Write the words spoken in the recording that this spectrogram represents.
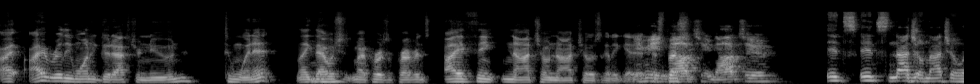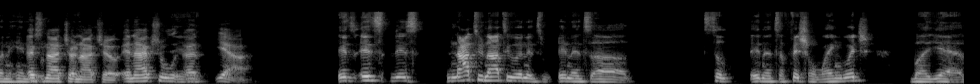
I I really wanted Good Afternoon to win it. Like that was just my personal preference. I think Nacho Nacho is gonna get You it. mean especially- not to, not to? it's it's Nacho Nacho in Hindi. It's Nacho Nacho, and actually, Yeah. uh, yeah, It's it's it's Natu Natu in its in its uh still in its official language, but yeah,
